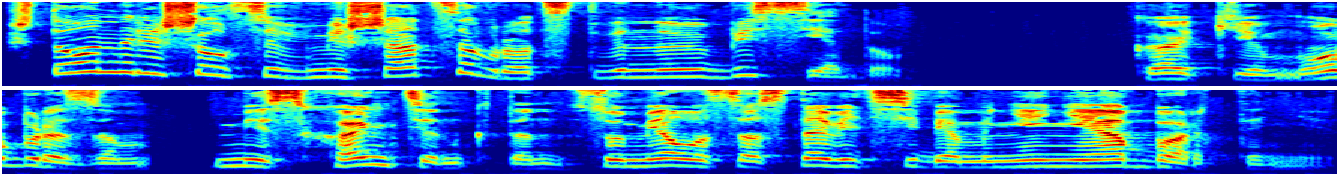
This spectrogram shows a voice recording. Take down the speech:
что он решился вмешаться в родственную беседу. Каким образом мисс Хантингтон сумела составить себе мнение о Бартоне?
